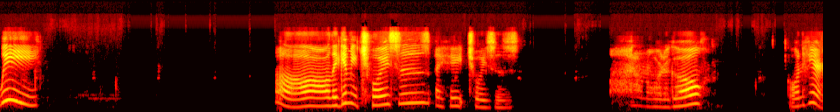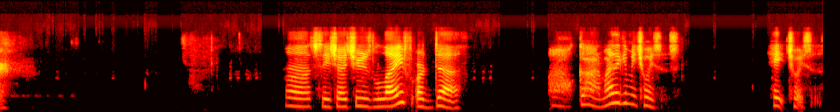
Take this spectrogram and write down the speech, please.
Wee! Oh, they give me choices? I hate choices. Oh, I don't know where to go. Go in here. Uh, let's see, should I choose life or death? Oh god, why do they give me choices? Hate choices.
